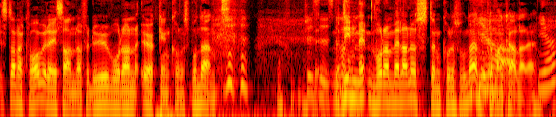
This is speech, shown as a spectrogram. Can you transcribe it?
stanna kvar vid dig Sandra för du är våran ökenkorrespondent. Precis. Din, våran mellanöstern-korrespondent ja. kan man kalla det. Ja.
